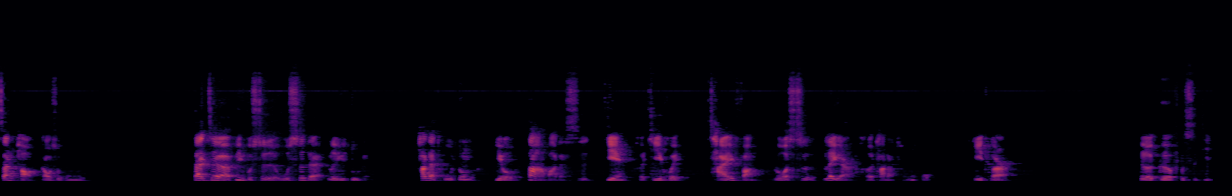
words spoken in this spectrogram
三号高速公路。但这并不是无私的乐于助人。他在途中有大把的时间和机会采访罗斯内尔和他的同伙迪特尔·德戈夫斯基。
